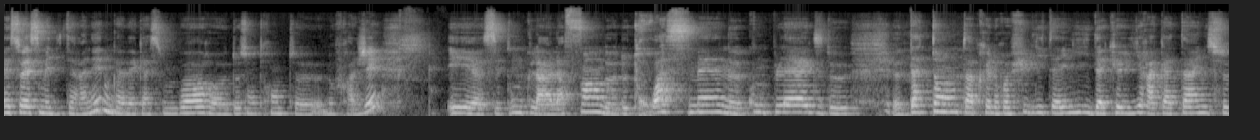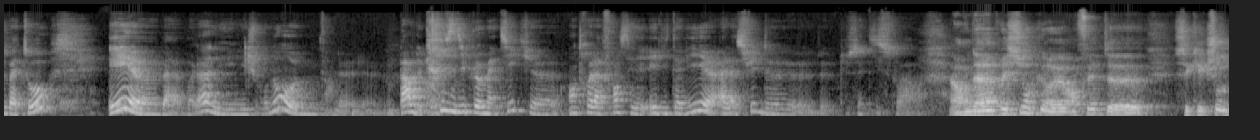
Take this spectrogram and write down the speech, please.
SOS Méditerranée, donc avec à son bord euh, 230 euh, naufragés. Et c'est donc la, la fin de, trois semaines complexes d'attente après le refus de l'Italie d'accueillir à Catagne ce bateau. Et euh, bah, voilà, les, journaux euh, enfin, de crise diplomatique euh, entre la France et, l'Italie à la suite de- cette histoire. Alors, on a l'impression que en fait, euh, c'est quelque chose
